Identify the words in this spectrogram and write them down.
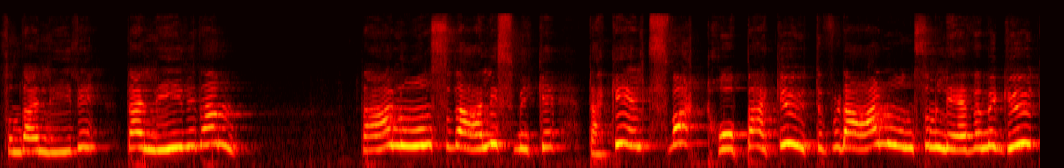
som det er liv i. Det er liv i dem! Det er noen, så det er liksom ikke det er ikke helt svart. Håpet er ikke ute, for det er noen som lever med Gud.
